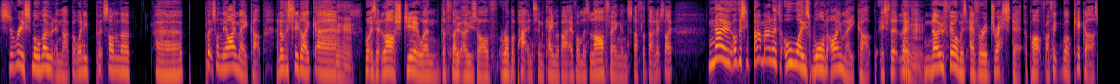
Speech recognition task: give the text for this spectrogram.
just a really small moment in that, but when he puts on the uh puts on the eye makeup. And obviously like uh mm-hmm. what is it last year when the photos of Robert Pattinson came about everyone was laughing and stuff like that. And it's like no obviously Batman has always worn eye makeup. It's that the, mm-hmm. no film has ever addressed it apart from I think well Kick-Ass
